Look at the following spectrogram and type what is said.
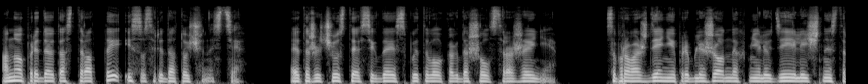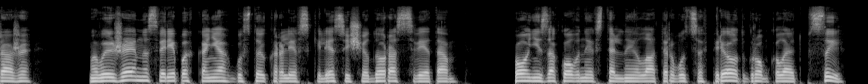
Оно придает остроты и сосредоточенности. Это же чувство я всегда испытывал, когда шел в сражение. В сопровождении приближенных мне людей и личной стражи мы выезжаем на свирепых конях в густой королевский лес еще до рассвета. Кони, закованные в стальные латы, рвутся вперед, громко лают псы.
